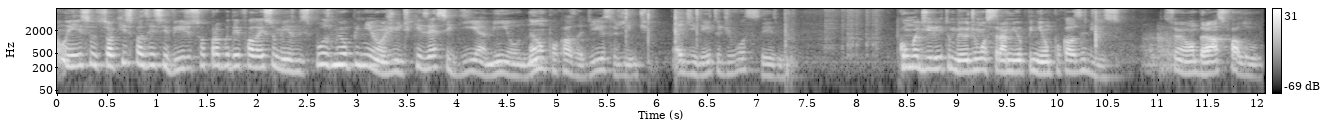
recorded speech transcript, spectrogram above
Então é isso, só quis fazer esse vídeo só pra poder falar isso mesmo. Expus minha opinião, gente. Quiser seguir a minha ou não por causa disso, gente, é direito de vocês, mano. Como é direito meu de mostrar minha opinião por causa disso. Isso é um abraço, falou.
